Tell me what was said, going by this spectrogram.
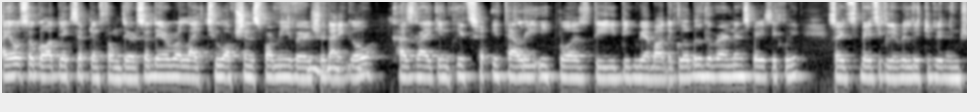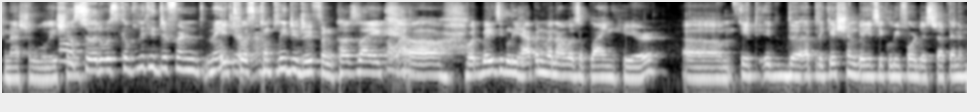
i also got the acceptance from there. So there were like two options for me. Where mm-hmm. should i go? Because like in italy it was the degree about the global governance basically. So it's basically related to international relations. Oh, so it was completely different major. It was completely different because like oh, wow. uh, what basically happened when i was applying here um, it, it the application basically for the Stipendium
